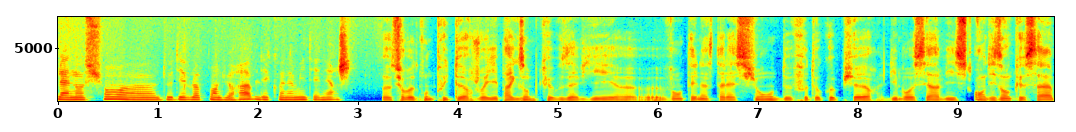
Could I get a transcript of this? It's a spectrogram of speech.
la notion euh, de développement durable, d'économie d'énergie. Euh, sur votre compte Twitter, je voyais par exemple que vous aviez euh, vanté l'installation de photocopieurs libre-service en disant que ça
